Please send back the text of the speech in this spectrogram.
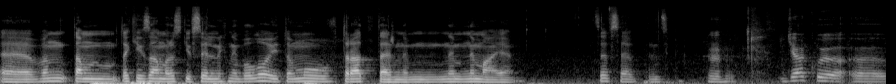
Е, там таких заморозків сильних не було, і тому втрат теж не, не, немає. Це все, в принципі. Дякую. Е,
